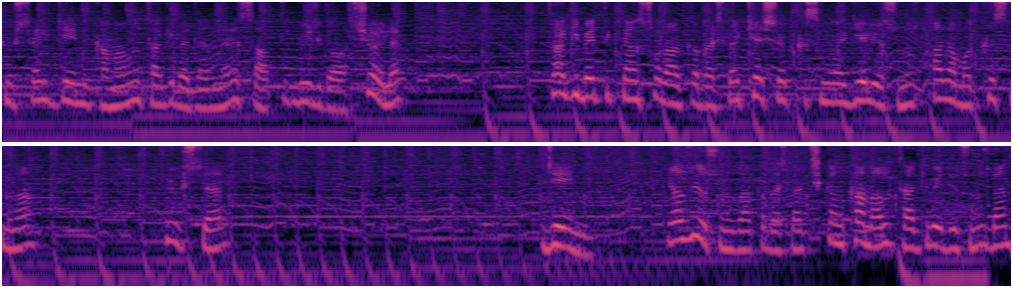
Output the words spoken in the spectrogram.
Turkcell Gaming kanalını takip edenlere saatlik 1 GB. Şöyle takip ettikten sonra arkadaşlar keşfet kısmına geliyorsunuz. Arama kısmına Turkcell Gaming yazıyorsunuz arkadaşlar. Çıkan kanalı takip ediyorsunuz. Ben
